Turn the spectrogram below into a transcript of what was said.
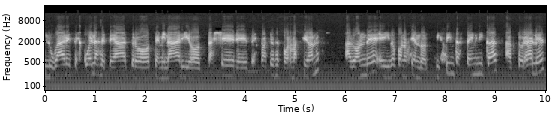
lugares, escuelas de teatro, seminarios, talleres, espacios de formación, a donde he ido conociendo distintas técnicas actorales,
